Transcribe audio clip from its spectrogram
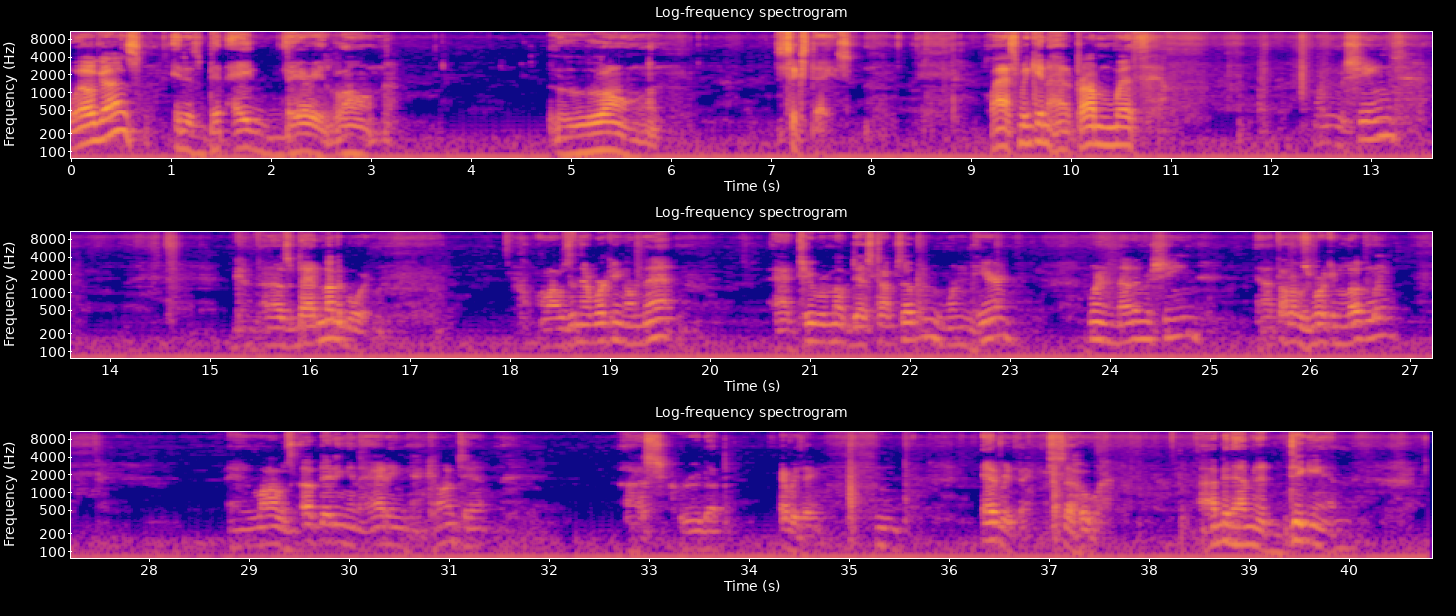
Well, guys, it has been a very long, long six days. Last weekend, I had a problem with one of the machines. That was a bad motherboard. While I was in there working on that, I had two remote desktops open, one here, one in another machine, and I thought I was working locally. And while I was updating and adding content, I screwed up everything. Everything. So I've been having to dig in,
